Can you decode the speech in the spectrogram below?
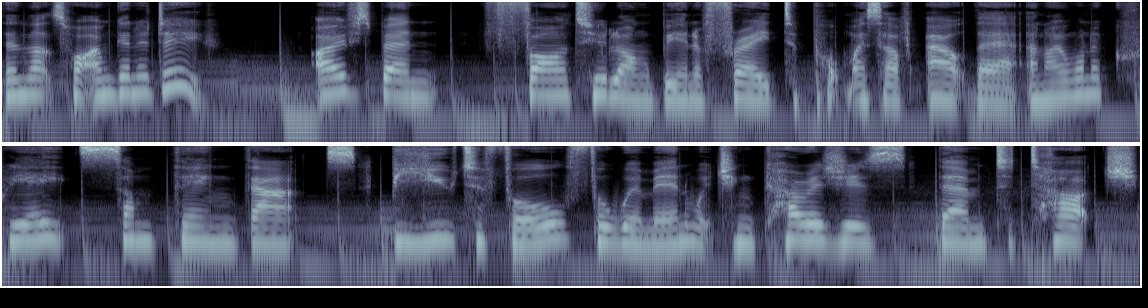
then that's what I'm going to do. I've spent far too long being afraid to put myself out there, and I want to create something that's beautiful for women, which encourages them to touch,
